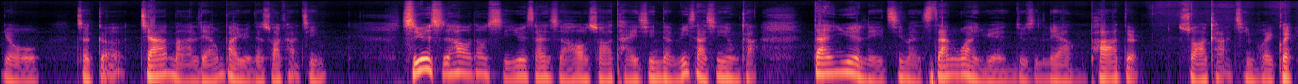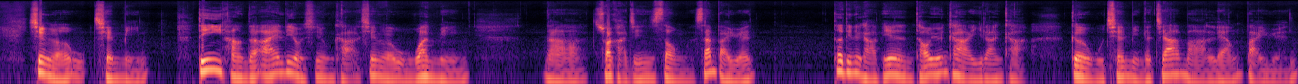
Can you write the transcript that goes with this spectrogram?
有这个加码两百元的刷卡金。十月十号到十一月三十号刷台新的 Visa 信用卡，单月累积满三万元就是两趴的刷卡金回馈，限额五千名。第一行的 i 六信用卡限额五万名，那刷卡金送三百元。特定的卡片，桃园卡、宜兰卡各五千名的加码两百元。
